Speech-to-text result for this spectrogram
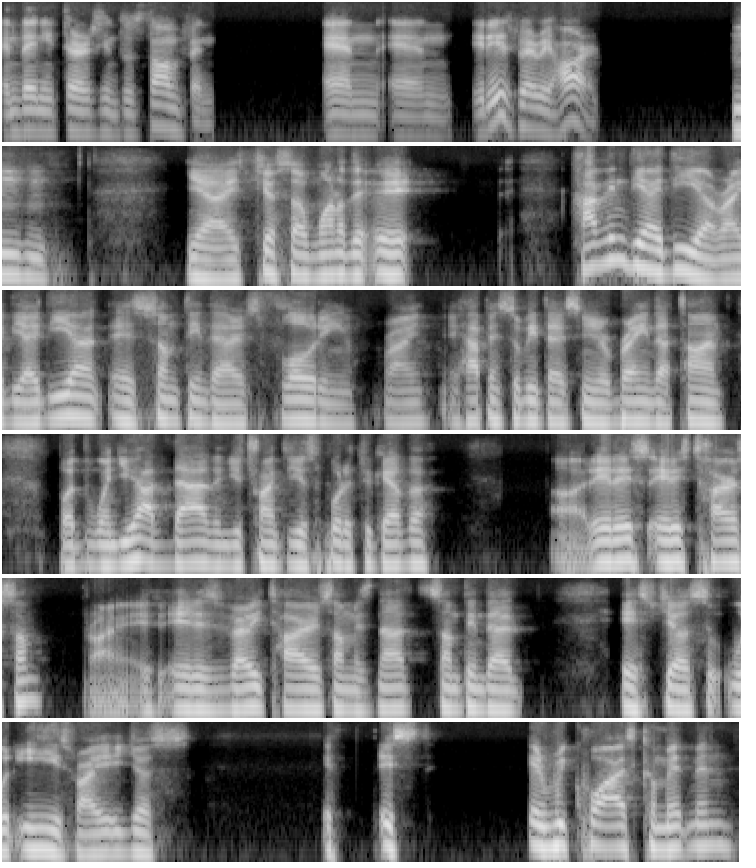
and then it turns into something, and and it is very hard. hmm Yeah, it's just one of the it, having the idea, right? The idea is something that is floating, right? It happens to be that's in your brain that time, but when you have that and you're trying to just put it together, uh, it is it is tiresome, right? It, it is very tiresome. It's not something that is just with ease, right? It just it it's it requires commitment.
